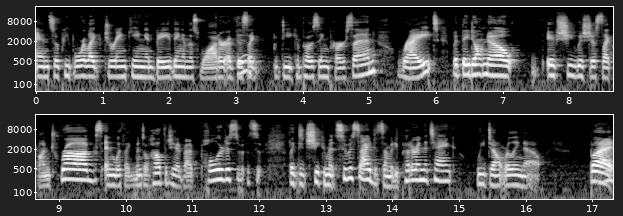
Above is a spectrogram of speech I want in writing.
and so people were like drinking and bathing in this water of this Ew. like decomposing person right? But they don't know if she was just like on drugs and with like mental health that she had bipolar dis- like did she commit suicide? Did somebody put her in the tank? We don't really know. But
